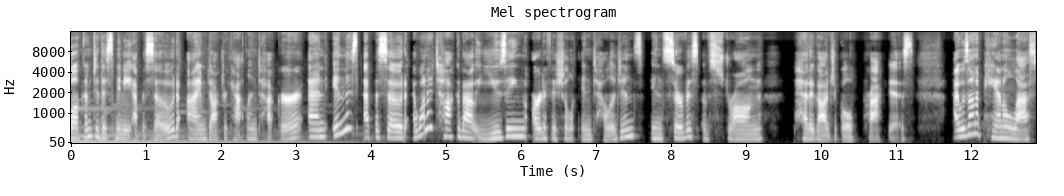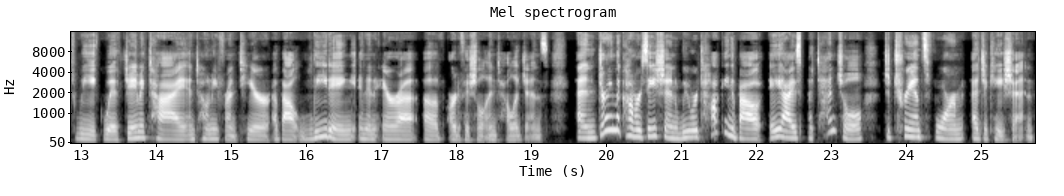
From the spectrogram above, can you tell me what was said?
Welcome to this mini episode. I'm Dr. Catlin Tucker, and in this episode, I want to talk about using artificial intelligence in service of strong pedagogical practice. I was on a panel last week with Jay McTighe and Tony Frontier about leading in an era of artificial intelligence. And during the conversation, we were talking about AI's potential to transform education.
